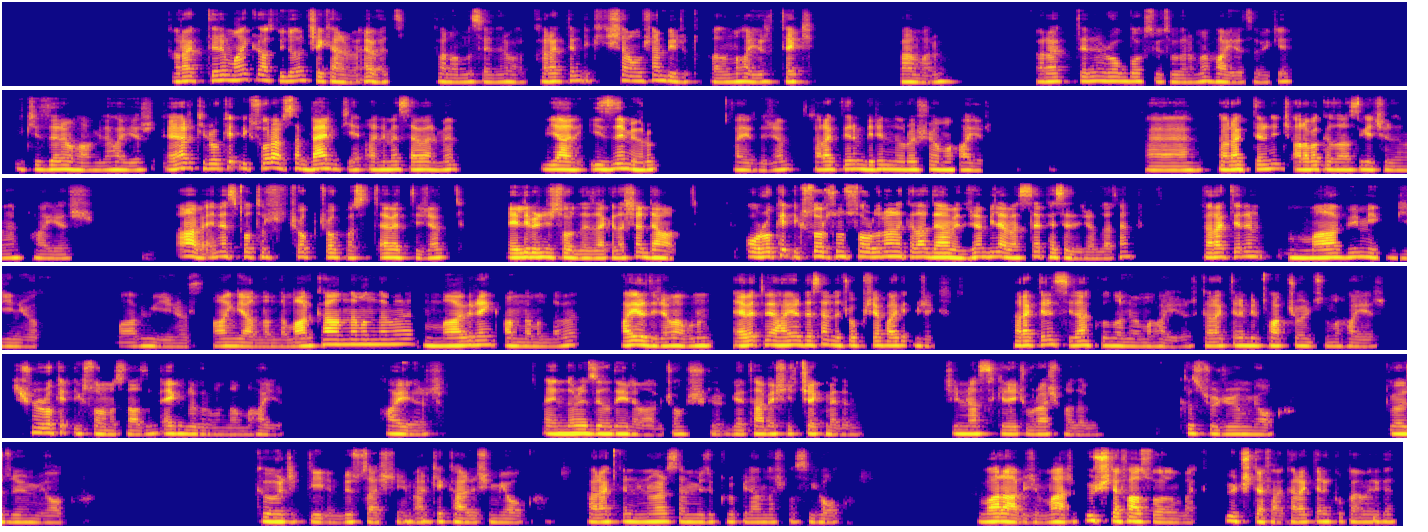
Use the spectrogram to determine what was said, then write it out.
Karakterin Minecraft videoları çeker mi? Evet. Kanalında serileri var. Karakterin iki kişiden oluşan bir YouTube kanalı mı? Hayır. Tek. Ben varım. Karakterin Roblox YouTuber'ı mı? Hayır tabii ki. İkizlere mi hamile? Hayır. Eğer ki Rocket League sorarsa belki anime sever mi? Yani izlemiyorum. Hayır diyeceğim. Karakterin birimle uğraşıyor mu? Hayır. Ee, karakterin hiç araba kazası geçirdi mi? Hayır. Abi Enes Batur çok çok basit. Evet diyeceğim. 51. sorudayız arkadaşlar. Devam. O Rocket League sorusunu sordurana kadar devam edeceğim. Bilemezse pes edeceğim zaten. Karakterin mavi mi giyiniyor? Mavi mi giyiniyor? Hangi anlamda? Marka anlamında mı? Mavi renk anlamında mı? Hayır diyeceğim ha. Bunun evet ve hayır desem de çok bir şey fark etmeyecek. Karakterin silah kullanıyor mu? Hayır. Karakterin bir PUBG oyuncusu mu? Hayır. Şunu Rocket League sorması lazım. Eglo grubundan mı? Hayır. Hayır. Endonezyalı değilim abi. Çok şükür. GTA 5 hiç çekmedim. Jimnastik ile hiç uğraşmadım. Kız çocuğum yok. Gözlüğüm yok. Kıvırcık değilim. Düz saçlıyım. Erkek kardeşim yok. Karakterin Universal Müzik Grubu anlaşması yok. Var abicim var. Üç defa sordum bak. Üç defa. Karakterin Kupa Amerika.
